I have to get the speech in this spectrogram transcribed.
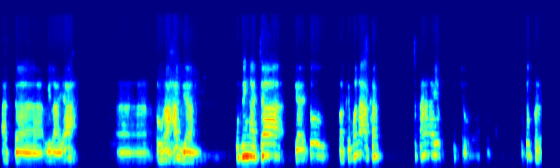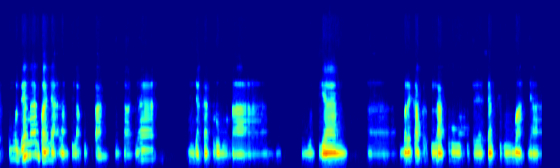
ada wilayah uh, kelurahan yang kuning aja dia itu bagaimana agar sekarang ayo hijau. Itu ber, kemudian kan banyak yang dilakukan. Misalnya menjaga kerumunan, kemudian uh, mereka berperilaku budaya sehat di rumahnya.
